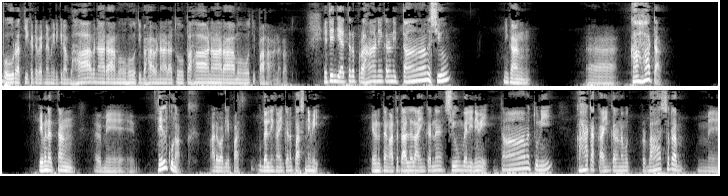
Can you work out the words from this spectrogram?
පොහු රතියකට වැටෙන මේකට කියනවා භාවනාරාමෝ හෝති භාවනාරතෝ පහානාරාමෝ හෝති පහානරතෝ. එතින්දී ඇත්තට ප්‍රහාණය කරන ඉතාම සියුම් නිකන් කහටක් එහෙම නැත්නම් මේ තෙල් කුණක් අර වගේ පස් උදල්ලෙන් අයින් කරන පස් නෙමෙයි. එහෙම නැත්නම් අතට අල්ලලා අයින් කරන සියුම් වැලි නෙමෙයි. ඊටාම තුනි කහටක් අයින් කරන නමුත් ප්‍රභාස්වර මේ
